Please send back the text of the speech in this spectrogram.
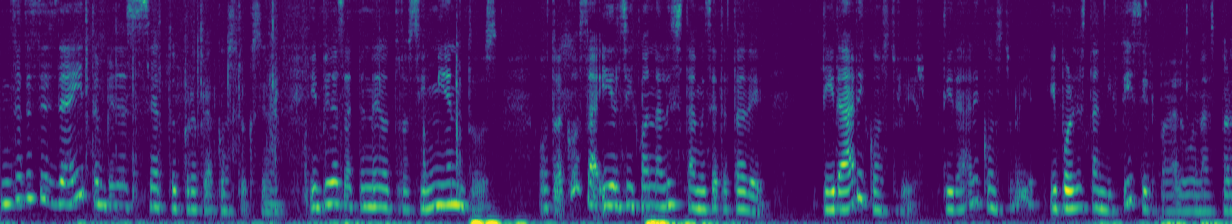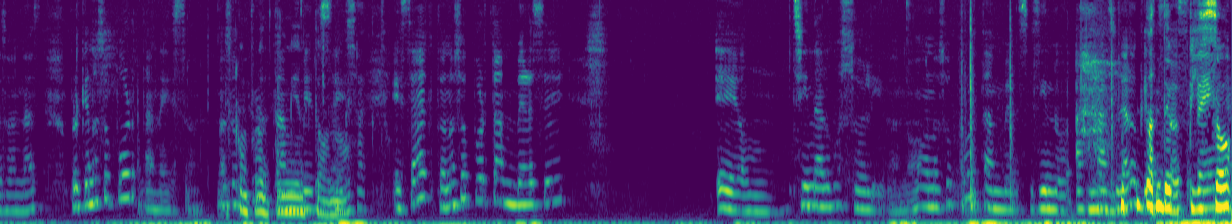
Entonces desde ahí tú empiezas a hacer tu propia construcción y empiezas a tener otros cimientos, otra cosa. Y el psicoanálisis también se trata de tirar y construir, tirar y construir. Y por eso es tan difícil para algunas personas, porque no soportan eso. No el confrontamiento, ¿no? Exacto. Exacto, no soportan verse eh, um, sin algo sólido, ¿no? No soportan verse sin, ajá, sin algo que ¿Dónde piso?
